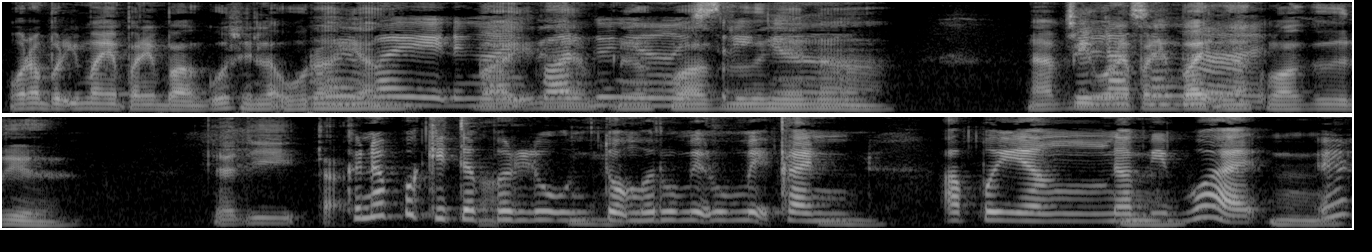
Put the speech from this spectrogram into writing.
Orang beriman yang paling bagus adalah orang Orang yang baik dengan baik keluarganya, keluarganya. isterinya. Nah. Nabi Jelas orang yang paling baik dengan keluarga dia. Jadi tak Kenapa kita perlu untuk merumit-rumitkan apa yang Nabi buat? Eh?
